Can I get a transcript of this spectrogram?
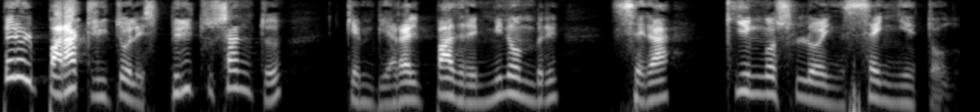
Pero el Paráclito, el Espíritu Santo, que enviará el Padre en mi nombre, será quien os lo enseñe todo.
